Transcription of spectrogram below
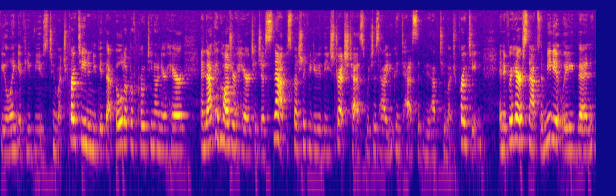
feeling if you've used too much protein and you get that buildup of protein on your hair, and that can cause your hair to just snap, especially if you do the stretch test, which is how you can test if you have too much protein. And if your hair snaps immediately, then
